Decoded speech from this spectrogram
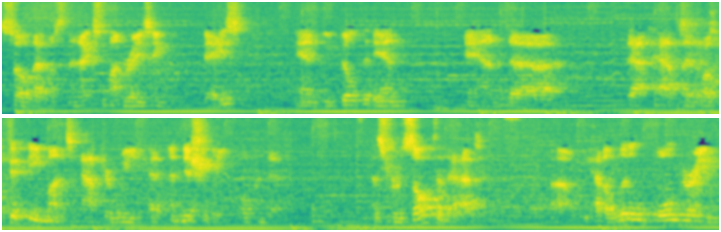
So that was the next fundraising phase, and we built it in, and uh, that happened about 15 months after we had initially opened it. As a result of that, uh, we had a little bouldering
